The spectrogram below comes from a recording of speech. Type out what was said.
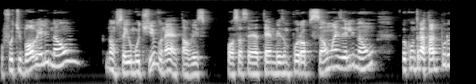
o futebol e ele não, não sei o motivo, né? Talvez possa ser até mesmo por opção, mas ele não foi contratado por,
